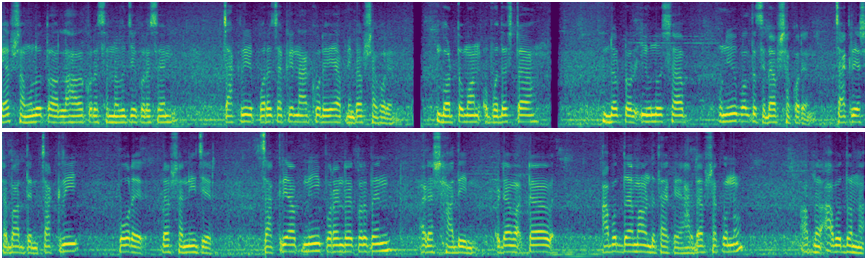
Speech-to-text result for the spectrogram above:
ব্যবসা মূলত আল্লাহ করেছেন, নবীজি করেছেন। চাকরির পরে চাকরি না করে আপনি ব্যবসা করেন। বর্তমান উপদেষ্টা ডক্টর ইউনুস সাহেব, উনিও বলতেছে ব্যবসা করেন, চাকরি আসা বাদ দেন। চাকরি পরের ব্যবসা নিজের। চাকরি আপনি পরেন্ডার করবেন এটা স্বাধীন। এটা একটা আবদ্ধ অ্যামাউন্টে থাকে, আর ব্যবসা কোনো আপনার আবদ্ধ না।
